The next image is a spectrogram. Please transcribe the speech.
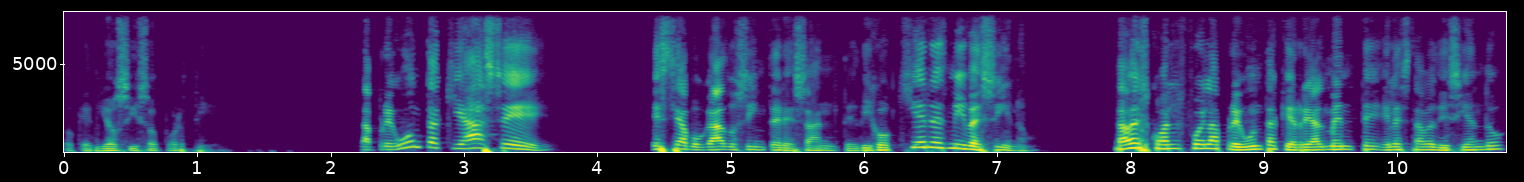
lo que Dios hizo por ti. La pregunta que hace este abogado es interesante. Dijo, ¿quién es mi vecino? ¿Sabes cuál fue la pregunta que realmente él estaba diciendo?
